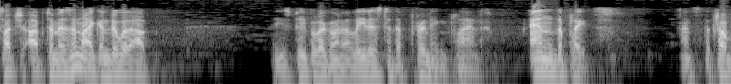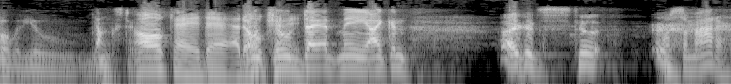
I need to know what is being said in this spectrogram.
Such optimism I can do without. These people are going to lead us to the printing plant and the plates. That's the trouble with you youngsters. Okay, Dad. Don't okay. you dad me. I can. I can still. What's the matter?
